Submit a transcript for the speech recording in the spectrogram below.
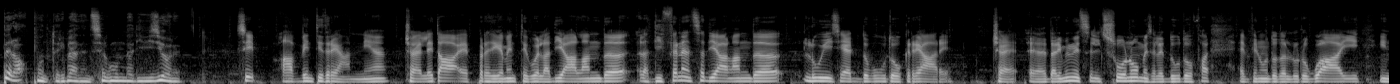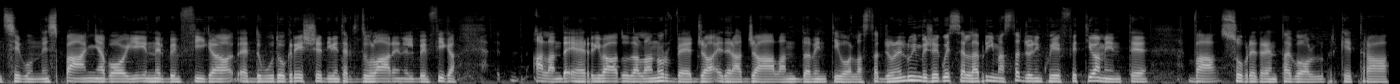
però appunto ripeto in seconda divisione sì, ha 23 anni, eh. cioè l'età è praticamente quella di Haaland. La differenza di Haaland, lui si è dovuto creare cioè eh, Darwin Nunez il suo nome se l'è dovuto fare è venuto dall'Uruguay in seconda in Spagna poi nel Benfica è dovuto crescere diventare titolare nel Benfica. Haaland è arrivato dalla Norvegia ed era già Haaland da 20 gol alla stagione. Lui invece questa è la prima stagione in cui effettivamente va sopra i 30 gol perché tra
